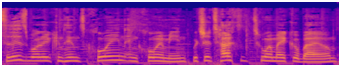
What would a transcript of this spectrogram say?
Today's water contains chlorine and chloramine, which are toxic to our microbiome,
